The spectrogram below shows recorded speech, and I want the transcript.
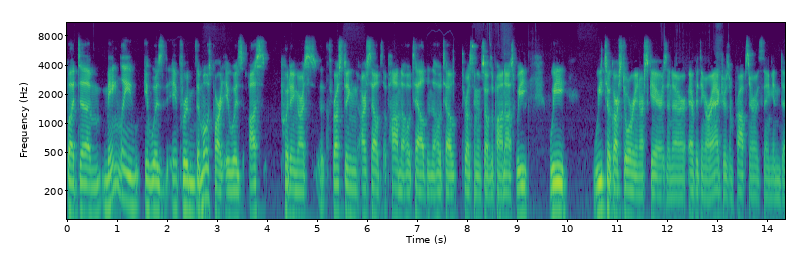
but um, mainly it was it, for the most part it was us putting our thrusting ourselves upon the hotel than the hotel thrusting themselves upon us. We we we took our story and our scares and our everything, our actors and props and everything, and uh,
